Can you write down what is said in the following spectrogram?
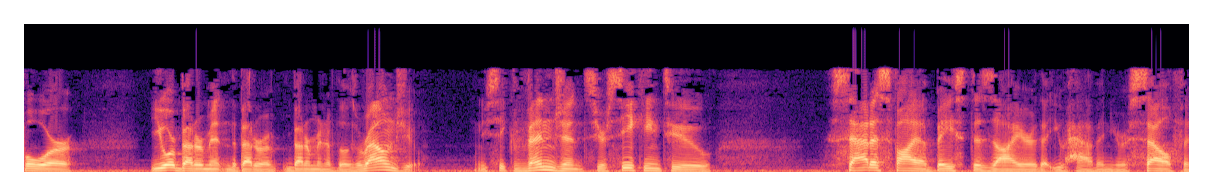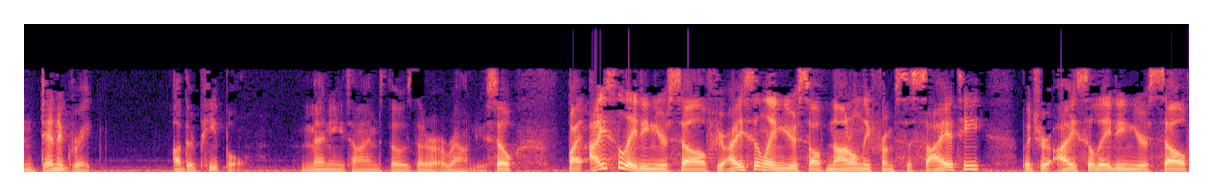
for your betterment and the better, betterment of those around you. When you seek vengeance, you're seeking to satisfy a base desire that you have in yourself and denigrate other people, many times those that are around you. So, by isolating yourself, you're isolating yourself not only from society, but you're isolating yourself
